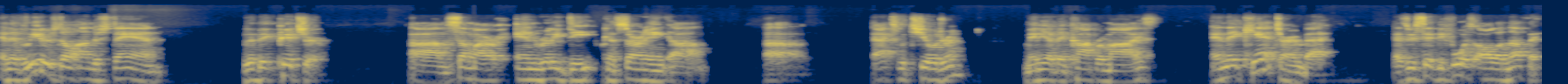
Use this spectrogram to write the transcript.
And if leaders don't understand the big picture, um, some are in really deep concerning um, uh, acts with children. Many have been compromised, and they can't turn back. As we said before, it's all or nothing.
